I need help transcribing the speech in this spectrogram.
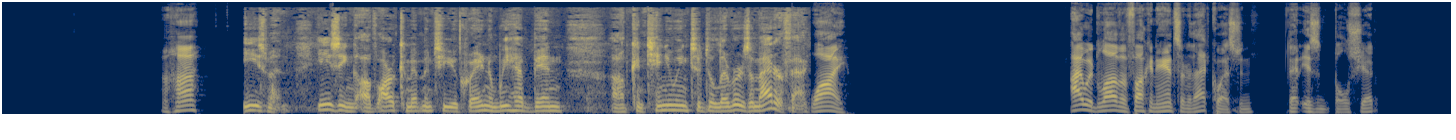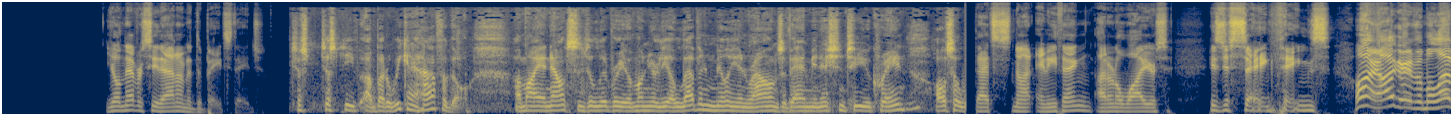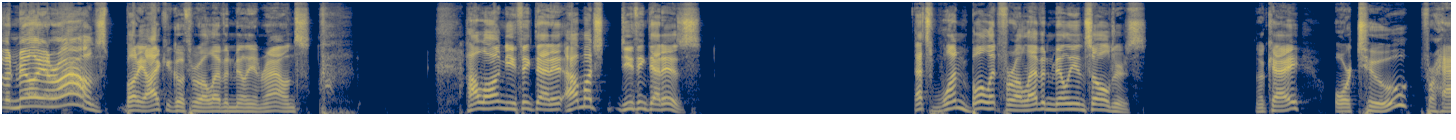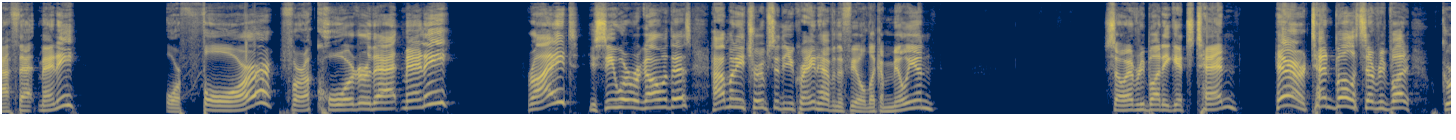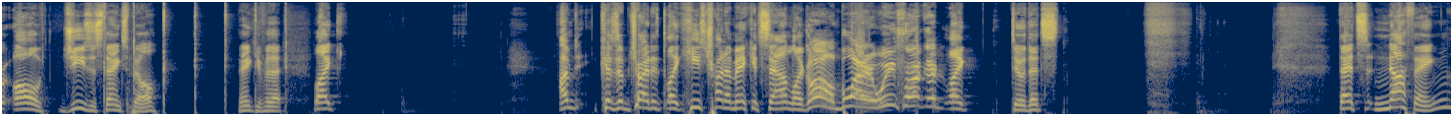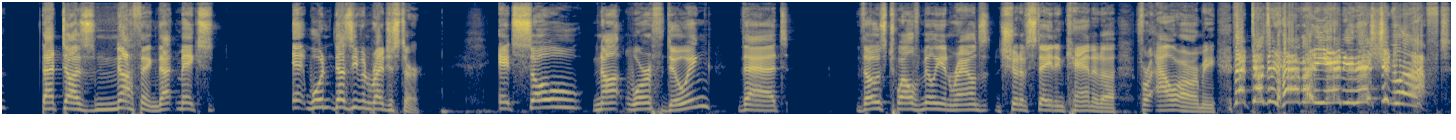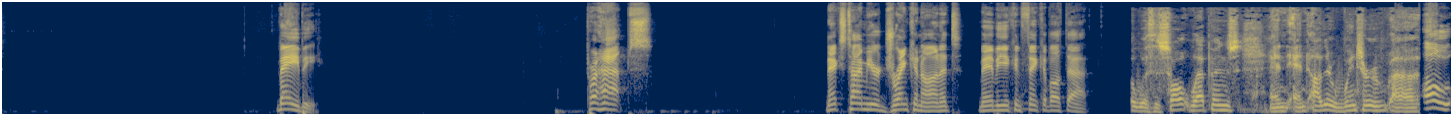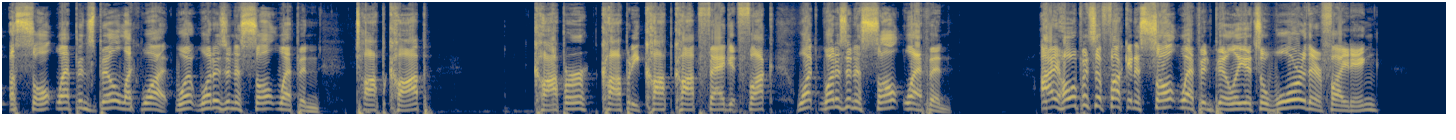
Uh huh. Easement, easing of our commitment to Ukraine, and we have been uh, continuing to deliver. As a matter of fact, Why? I would love a fucking answer to that question. That isn't bullshit. You'll never see that on a debate stage. just just about a week and a half ago, um, I announced the delivery of nearly 11 million rounds of ammunition to Ukraine. Also, That's not anything. I don't know why you're. He's just saying things. Oh, I gave him 11 million rounds, buddy. I could go through 11 million rounds. How long do you think that is? How much do you think that is? That's one bullet for 11 million soldiers. Okay? Or two for half that many? Or four for a quarter that many? Right? You see where we're going with this? How many troops did the Ukraine have in the field? Like a million? So everybody gets 10? Here, 10 bullets, everybody. Oh, Jesus. Thanks, Bill. Thank you for that. Like, I'm because I'm trying to, like, he's trying to make it sound like, oh boy, we fucking, like, dude, that's, that's nothing. That does nothing. That makes, it wouldn't, doesn't even register. It's so not worth doing that those 12 million rounds should have stayed in Canada for our army that doesn't have any ammunition left. Maybe. Perhaps. Next time you're drinking on it, maybe you can think about that. with assault weapons and, and other winter uh, Oh, assault weapons, Bill? Like what? What what is an assault weapon? Top cop? Copper? Coppity cop cop faggot fuck? What what is an assault weapon? I hope it's a fucking assault weapon, Billy. It's a war they're fighting.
